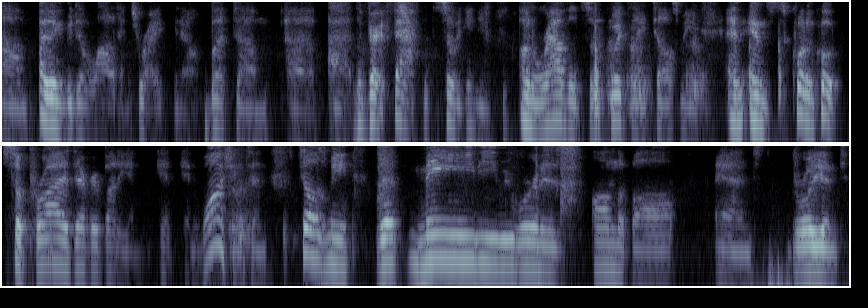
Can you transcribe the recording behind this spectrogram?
Um, I think we did a lot of things right, you know, but um, uh, uh, the very fact that the Soviet Union unraveled so quickly tells me, and, and quote unquote, surprised everybody in, in, in Washington, tells me that maybe we weren't as on the ball and brilliant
